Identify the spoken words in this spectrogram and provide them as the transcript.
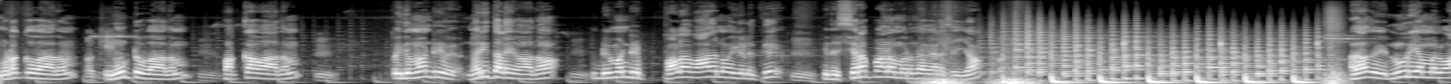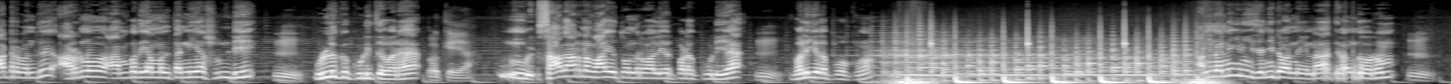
முடக்குவாதம் மூட்டுவாதம். பக்கவாதம் இது மாதிரி நரித்தலைவாதம். இப்படி மாதிரி பல வாத நோய்களுக்கு இது சிறப்பான மருந்தாக வேலை செய்யும். அதாவது நூறு எம்எல் வாட்டர் வந்து அறுநூ ஐம்பது எம்எல் தண்ணியை சுண்டி உள்ளுக்கு குடித்து வர ஓகேயா. சாதாரண வாயு தொந்தரவால் ஏற்படக்கூடிய ம். வலிகளை போக்கும். அன்னன்னைக்கு நீங்கள் செஞ்சுட்டு வந்தீங்கன்னா தினந்தோறும்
